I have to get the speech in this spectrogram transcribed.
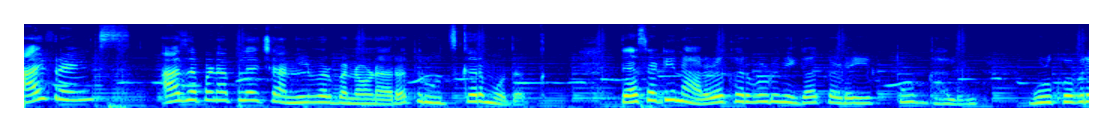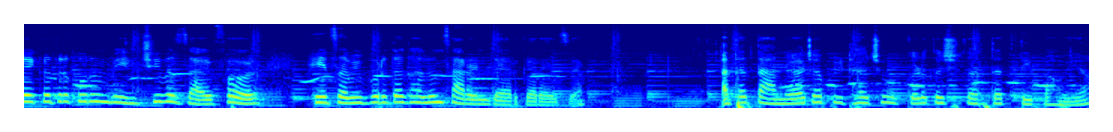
हाय फ्रेंड्स आज आपण आपल्या चॅनलवर बनवणार आहोत रुचकर मोदक. त्यासाठी नारळ खरवडून एका कढईत तूप घालून गुळ खोबरं एकत्र करून वेलची व जायफळ हे चवीपुरतं घालून सारण तयार करायचं आहे आता तांदळाच्या पिठाची उकड कशी करतात ते पाहूया.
